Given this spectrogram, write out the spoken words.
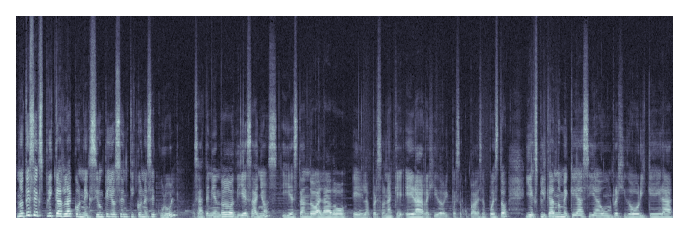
No te sé explicar la conexión que yo sentí con ese curul. O sea, teniendo 10 años y estando al lado eh, la persona que era regidor y pues ocupaba ese puesto y explicándome qué hacía un regidor y qué era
